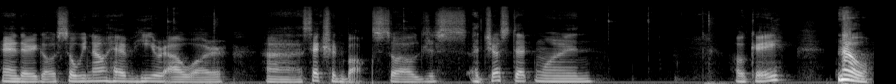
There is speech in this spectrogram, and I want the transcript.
And there you go. So we now have here our uh, section box. So I'll just adjust that one. Okay. Now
